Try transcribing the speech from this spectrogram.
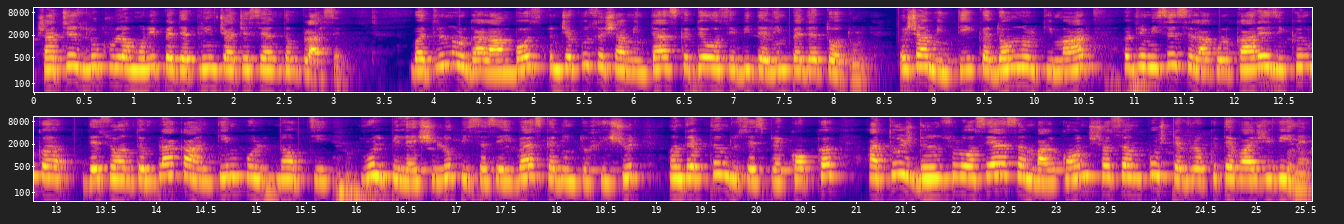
și acest lucru lămuri pe deplin ceea ce se întâmplase. Bătrânul Galambos început să-și amintească deosebit de limpede totul. Își aminti că domnul Timar îl trimisese la culcare zicând că de se o întâmpla ca în timpul nopții vulpile și lupii să se ivească din tufișuri, îndreptându-se spre copcă, atunci dânsul o să iasă în balcon și o să împuște vreo câteva jivine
